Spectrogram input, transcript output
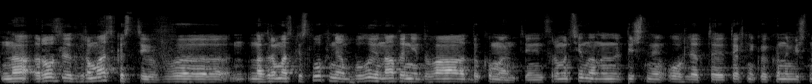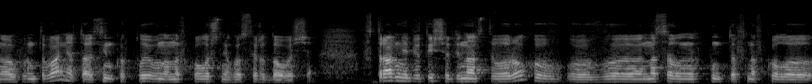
На розгляд громадськості в на громадське слухання були надані два документи: інформаційно-аналітичний огляд техніко-економічного обґрунтування та оцінка впливу на навколишнього середовища. В травні 2011 року в, населених пунктах навколо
